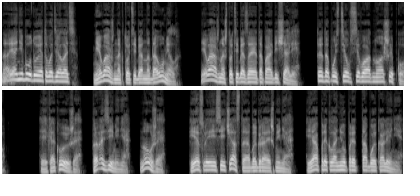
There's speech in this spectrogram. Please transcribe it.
Но я не буду этого делать. Неважно, кто тебя надоумил, Неважно, что тебе за это пообещали. Ты допустил всего одну ошибку. И какую же? Порази меня. Ну же. Если и сейчас ты обыграешь меня, я преклоню пред тобой колени.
